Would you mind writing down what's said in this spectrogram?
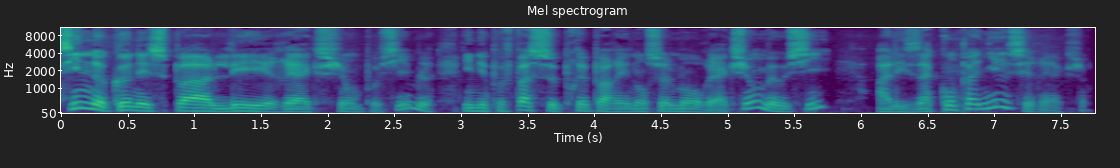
S'ils ne connaissent pas les réactions possibles, ils ne peuvent pas se préparer non seulement aux réactions, mais aussi à les accompagner, ces réactions.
